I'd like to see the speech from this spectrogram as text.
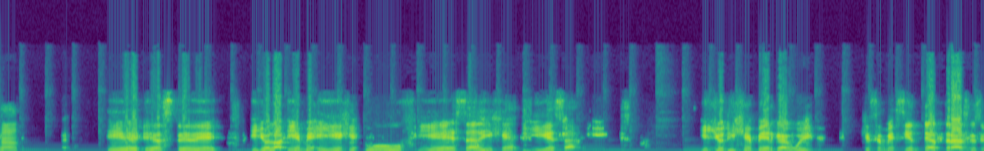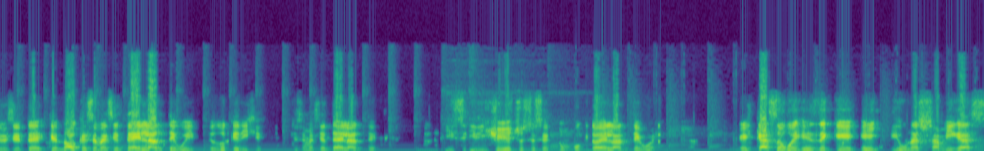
Ajá. y este y yo la y, me- y dije, uff, y esa dije, y esa. Y yo dije, verga, güey, que se me siente atrás, que se me siente, que no, que se me siente adelante, güey. Es lo que dije, que se me siente adelante. Y, y dicho y hecho, se sentó un poquito adelante, güey. El caso, güey, es de que una de sus amigas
